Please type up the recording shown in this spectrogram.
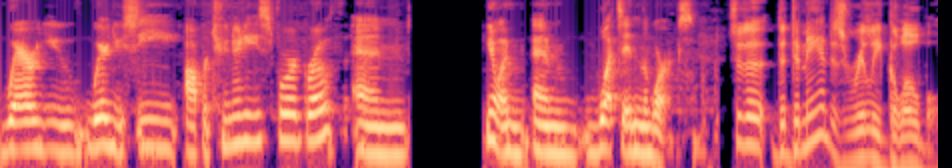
where you where you see opportunities for growth and you know and and what's in the works so the the demand is really global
